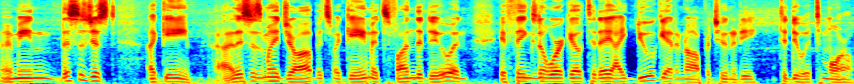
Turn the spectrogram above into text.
I mean, this is just a game. Uh, this is my job. It's my game. It's fun to do. And if things don't work out today, I do get an opportunity to do it tomorrow.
